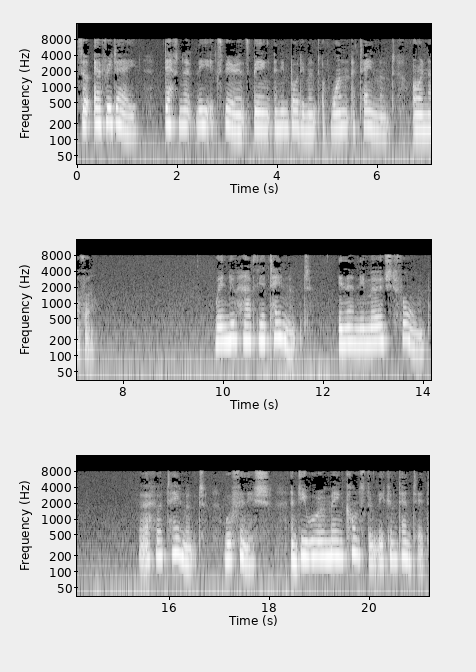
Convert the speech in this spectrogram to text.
So every day, definitely experience being an embodiment of one attainment or another. When you have the attainment in an emerged form, that attainment will finish and you will remain constantly contented.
